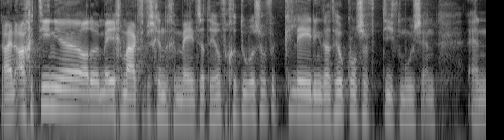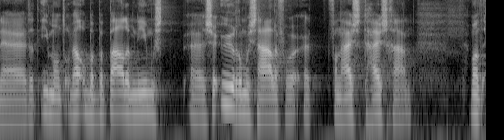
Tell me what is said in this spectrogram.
Nou, in Argentinië hadden we meegemaakt in verschillende gemeenten... dat er heel veel gedoe was over kleding, dat het heel conservatief moest... en, en uh, dat iemand wel op een bepaalde manier moest, uh, zijn uren moest halen... voor het van huis tot huis gaan. Want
